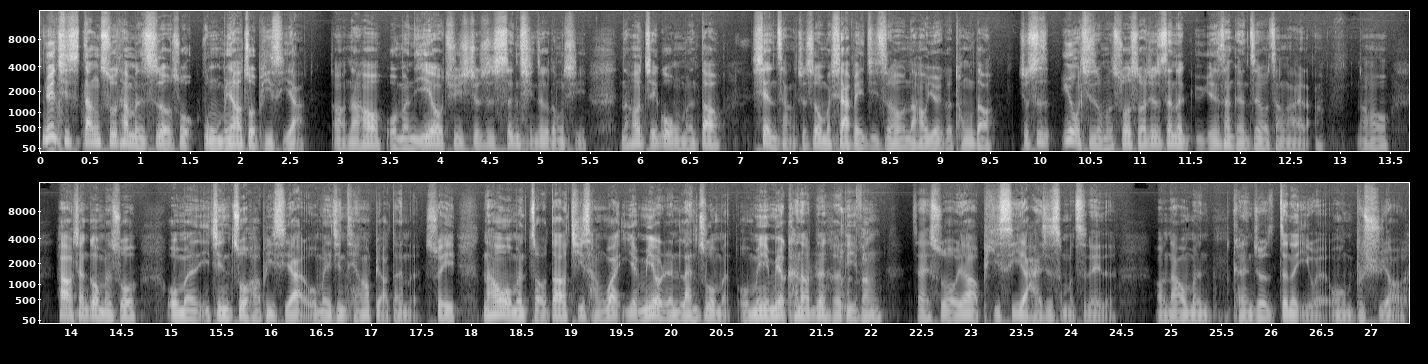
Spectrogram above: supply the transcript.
因为其实当初他们是有说我们要做 PCR 哦，然后我们也有去就是申请这个东西，然后结果我们到现场，就是我们下飞机之后，然后有一个通道，就是因为我其实我们说实话，就是真的语言上可能真有障碍了，然后他好像跟我们说，我们已经做好 PCR 了，我们已经填好表单了，所以然后我们走到机场外，也没有人拦住我们，我们也没有看到任何地方在说要 PCR 还是什么之类的哦，那我们可能就真的以为我们不需要了，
